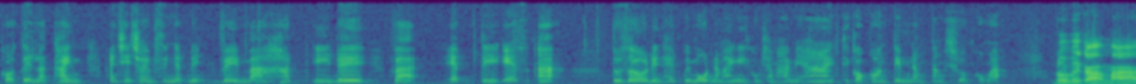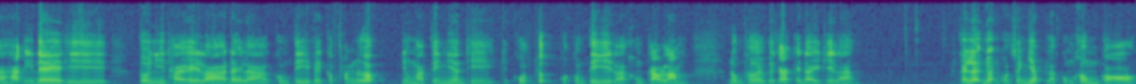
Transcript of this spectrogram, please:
có tên là Thành. Anh chị cho em xin nhận định về mã HID và FTS ạ. Từ giờ đến hết quý 1 năm 2022 thì có còn tiềm năng tăng trưởng không ạ? Đối với cả mã HID thì tôi nhìn thấy là đây là công ty về cấp thoát nước nhưng mà tuy nhiên thì cái cổ tức của công ty là không cao lắm. Đồng thời với cả cái đấy thì là cái lợi nhuận của doanh nghiệp là cũng không có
